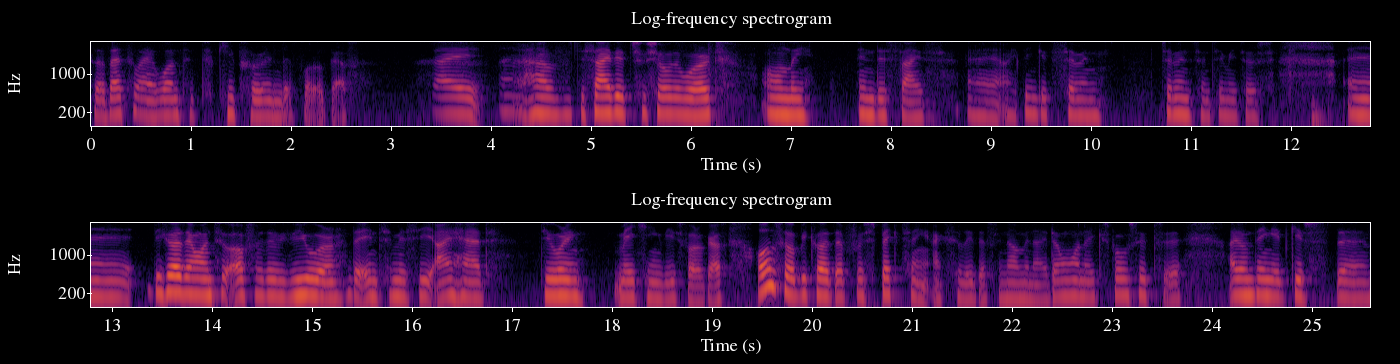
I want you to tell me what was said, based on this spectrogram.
So that's why I wanted to keep her in the photograph. I have decided to show the work only in this size. Uh, I think it's seven, seven centimeters. Uh, because I want to offer the viewer the intimacy I had during making these photographs. Also because of respecting actually the phenomena. I don't want to expose it. Uh, I don't think it gives the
